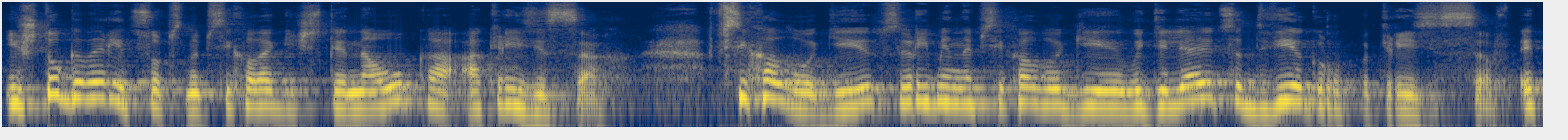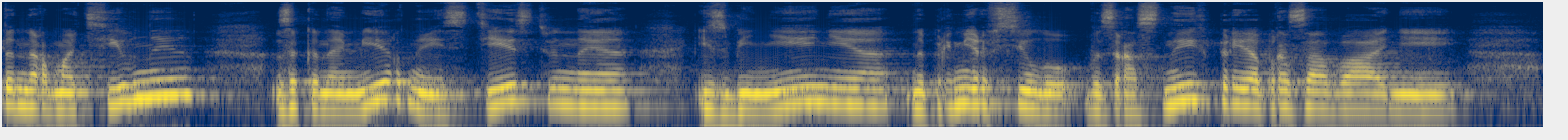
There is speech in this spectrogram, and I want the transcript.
И что говорит, собственно, психологическая наука о кризисах? В психологии, в современной психологии выделяются две группы кризисов. Это нормативные, закономерные, естественные изменения, например, в силу возрастных преобразований,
